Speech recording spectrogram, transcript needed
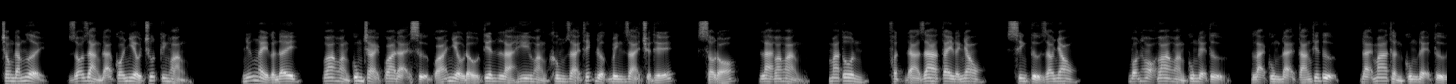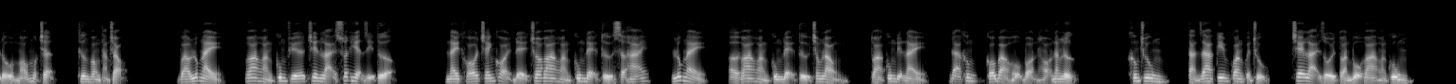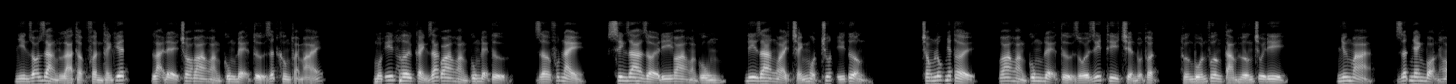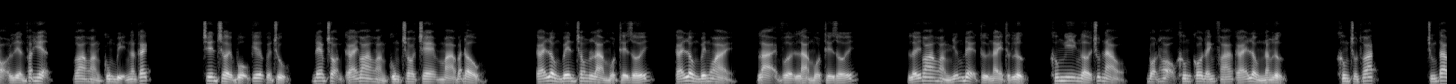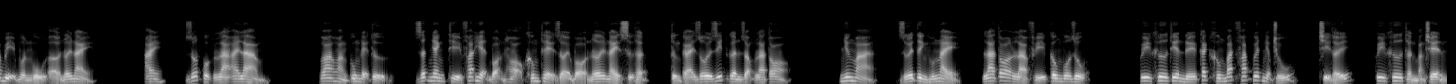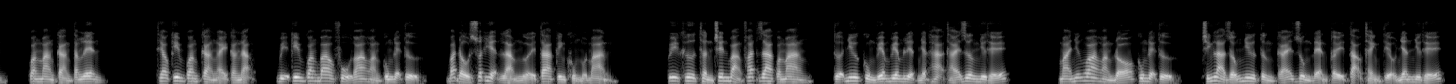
trong đám người, rõ ràng đã có nhiều chút kinh hoàng. Những ngày gần đây, hoa hoàng cung trải qua đại sự quá nhiều đầu tiên là hy hoàng không giải thích được binh giải truyền thế, sau đó, là hoa hoàng, ma tôn, phật đà ra tay đánh nhau, sinh tử giao nhau. Bọn họ hoa hoàng cung đệ tử, lại cùng đại táng thiên tự, đại ma thần cung đệ tử đổ máu một trận, thương vong thảm trọng. Vào lúc này, hoa hoàng cung phía trên lại xuất hiện dị tượng. Này khó tránh khỏi để cho hoa hoàng cung đệ tử sợ hãi, lúc này, ở hoa hoàng cung đệ tử trong lòng, tòa cung điện này đã không có bảo hộ bọn họ năng lực. Không chung tản ra kim quan quyền trục, che lại rồi toàn bộ hoa hoàng cung nhìn rõ ràng là thập phần thánh khiết, lại để cho hoa hoàng cung đệ tử rất không thoải mái. Một ít hơi cảnh giác hoa hoàng cung đệ tử, giờ phút này, sinh ra rời đi hoa hoàng cung, đi ra ngoài tránh một chút ý tưởng. Trong lúc nhất thời, hoa hoàng cung đệ tử rối rít thi triển đột thuật, hướng bốn phương tám hướng trôi đi. Nhưng mà, rất nhanh bọn họ liền phát hiện, hoa hoàng cung bị ngăn cách. Trên trời bộ kia quần trục, đem chọn cái hoa hoàng cung cho che mà bắt đầu. Cái lồng bên trong là một thế giới, cái lồng bên ngoài, lại vừa là một thế giới. Lấy hoa hoàng những đệ tử này thực lực, không nghi ngờ chút nào, bọn họ không có đánh phá cái lồng năng lực. Không trốn thoát. Chúng ta bị buồn ngủ ở nơi này ai, rốt cuộc là ai làm? Hoa hoàng cung đệ tử, rất nhanh thì phát hiện bọn họ không thể rời bỏ nơi này sự thật, từng cái rối rít gần giọng la to. Nhưng mà, dưới tình huống này, la to là phí công vô dụng. Quy khư thiên đế cách không bắt pháp quyết nhập chú, chỉ thấy, quy khư thần bảng trên, quang mang càng tăng lên. Theo kim quang càng ngày càng nặng, bị kim quang bao phủ hoa hoàng cung đệ tử, bắt đầu xuất hiện làm người ta kinh khủng một màn. Quy khư thần trên bảng phát ra quang mang, tựa như cùng viêm viêm liệt nhật hạ thái dương như thế. Mà những hoa hoàng đó cung đệ tử, chính là giống như từng cái dùng đèn cầy tạo thành tiểu nhân như thế.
